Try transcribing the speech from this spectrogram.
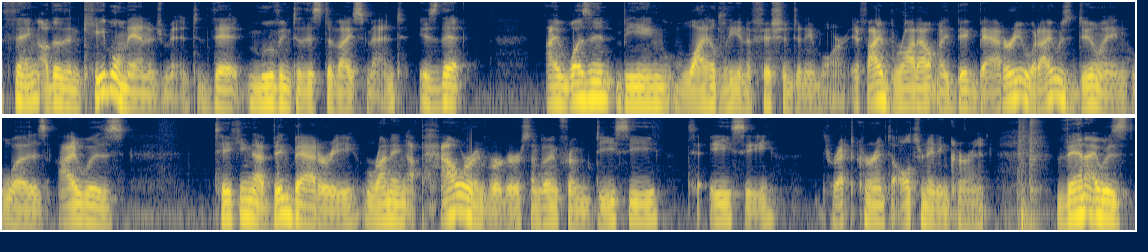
thing other than cable management that moving to this device meant is that I wasn't being wildly inefficient anymore. If I brought out my big battery, what I was doing was I was taking that big battery, running a power inverter, so I'm going from DC to AC, direct current to alternating current. Then I was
